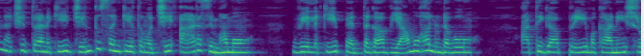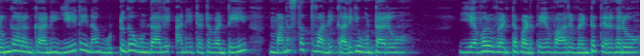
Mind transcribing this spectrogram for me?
నక్షత్రానికి జంతు సంకేతం వచ్చి ఆడసింహము. వీళ్ళకి పెద్దగా వ్యామోహాలుండవు. అతిగా ప్రేమ కానీ శృంగారం కానీ ఏదైనా గుట్టుగా ఉండాలి అనేటటువంటి మనస్తత్వాన్ని కలిగి ఉంటారు. ఎవరు వెంట పడితే వారి వెంట తిరగరు.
